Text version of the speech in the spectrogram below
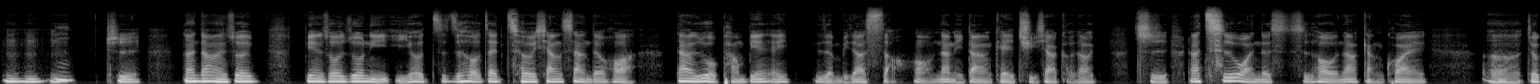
嗯嗯嗯，是。那当然说。别人说，如果你以后之之后在车厢上的话，当然如果旁边诶人比较少哦，那你当然可以取下口罩吃。那吃完的时候，那赶快呃就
